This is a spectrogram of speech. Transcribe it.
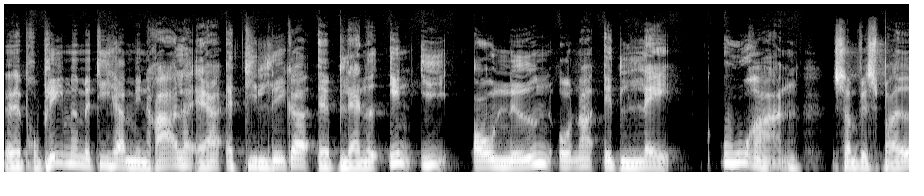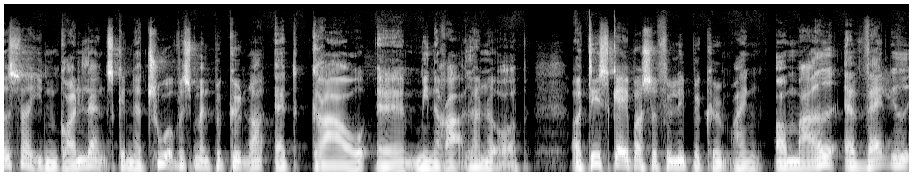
øh, problemet med de her mineraler er, at de ligger øh, blandet ind i og neden under et lag uran, som vil sprede sig i den grønlandske natur, hvis man begynder at grave øh, mineralerne op. Og det skaber selvfølgelig bekymring. Og meget af valget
